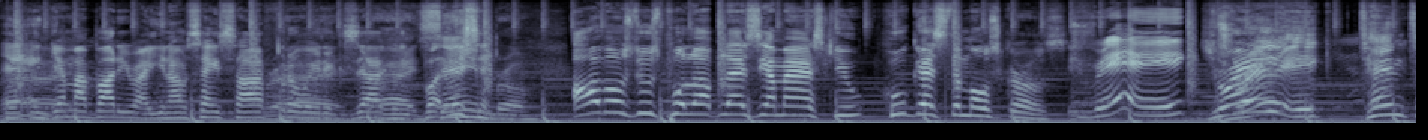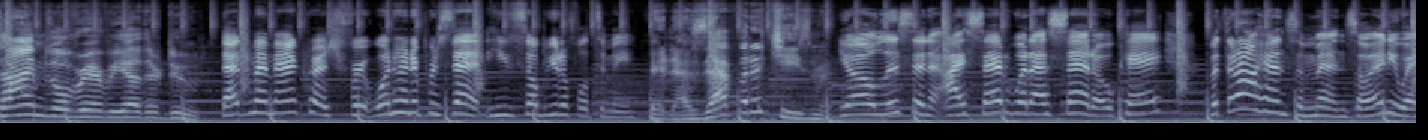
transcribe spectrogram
and, and get my body right. You know what I'm saying? So I put away Right, exactly. right. But Same, listen, bro. all those dudes pull up, Lezlee. I'm gonna ask you, who gets the most girls? Drake. Drake, 10 times over every other dude. That's my man crush for 100%. He's so beautiful to me. And that's that for the Chisme. Yo, listen, I said what I said, okay? But they're all handsome men. So anyway,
